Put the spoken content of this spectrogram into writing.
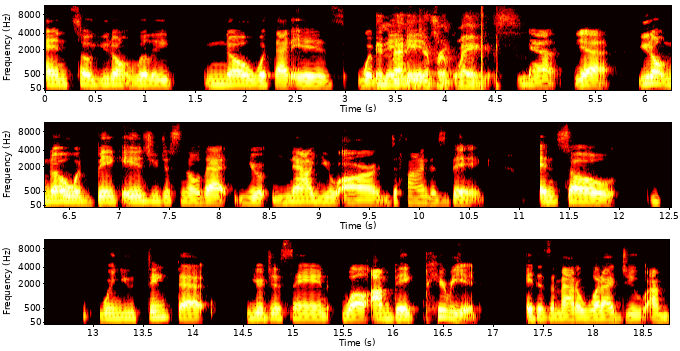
And so you don't really know what that is. What In big many is. different ways. Yeah, yeah. You don't know what big is. You just know that you're now you are defined as big. And so when you think that you're just saying, "Well, I'm big," period. It doesn't matter what I do. I'm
